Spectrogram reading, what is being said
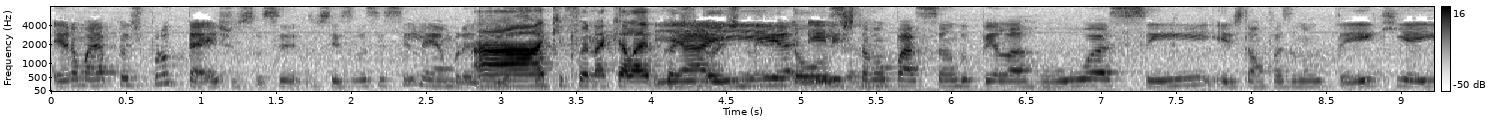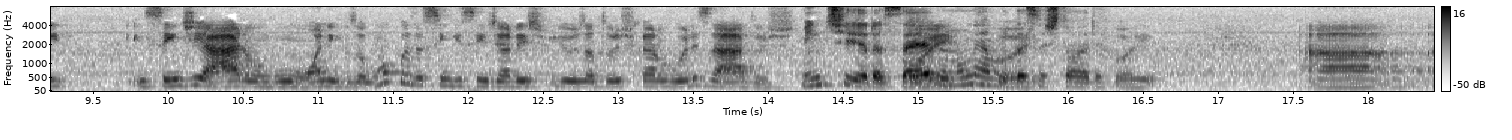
era uma época de protestos. Você, não sei se você se lembra disso. Ah, que foi naquela época e de aí, 2012. Eles estavam né? passando pela rua, assim, eles estavam fazendo um take e aí incendiaram algum ônibus, alguma coisa assim que incendiaram e os atores ficaram horrorizados. Mentira, sério? Foi, não lembro foi, dessa história. Foi. Ah,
